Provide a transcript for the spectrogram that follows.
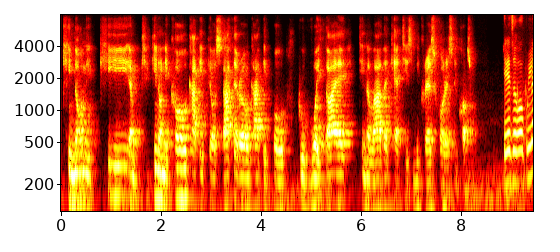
κοινωνική, κοινωνικό, κάτι πιο σταθερό, κάτι που, που βοηθάει την Ελλάδα και τις μικρές χώρες του κόσμου. Κύριε Τζογόπουλε.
